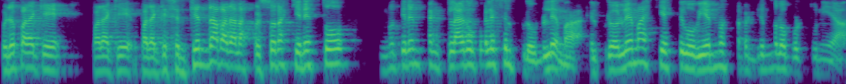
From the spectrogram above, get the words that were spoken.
pero para que, para que, para que se entienda para las personas que en esto no tienen tan claro cuál es el problema. El problema es que este gobierno está perdiendo la oportunidad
